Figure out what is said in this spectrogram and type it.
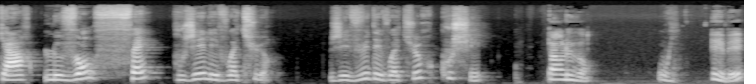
Car le vent fait bouger les voitures. J'ai vu des voitures couchées. Par le vent Oui. Eh bien,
